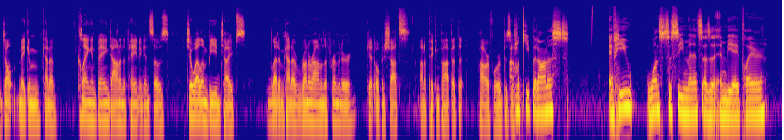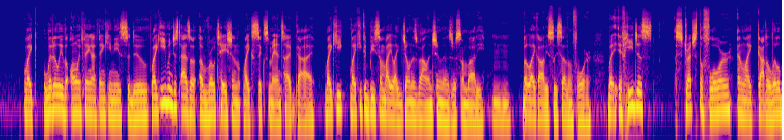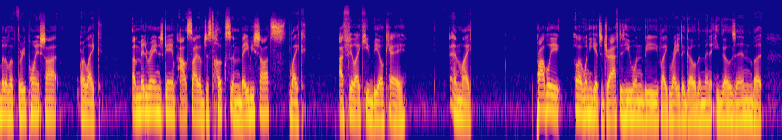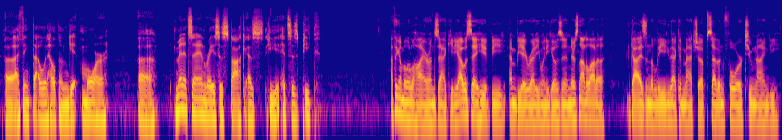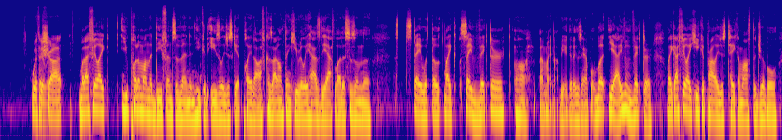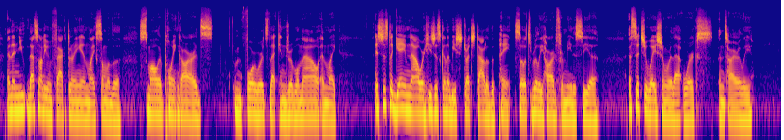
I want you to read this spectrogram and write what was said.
Don't make him kind of clang and bang down in the paint against those Joel Embiid types. Let him kind of run around on the perimeter, get open shots on a pick and pop at the power forward position. I'm gonna keep it honest. If he wants to see minutes as an NBA player, like literally the only thing I think he needs to do, like even just as a, a rotation, like six man type guy, like he like he could be somebody like Jonas Valanciunas or somebody, mm-hmm. but like obviously seven four. But if he just stretched the floor and like got a little bit of a three point shot or like a mid range game outside of just hooks and baby shots, like I feel like he'd be okay and like probably uh, when he gets drafted, he wouldn't be like ready to go the minute he goes in. But uh, I think that would help him get more uh, minutes and raise his stock as he hits his peak. I think I'm a little higher on Zach Edey. I would say he'd be NBA ready when he goes in. There's not a lot of guys in the league that could match up 7'4", 290. with a shot. But I feel like you put him on the defensive end and he could easily just get played off because I don't think he really has the athleticism to stay with those. Like, say Victor. Oh, that might not be a good example, but yeah, even Victor. Like, I feel like he could probably just take him off the dribble, and then you. That's not even factoring in like some of the smaller point guards and forwards that can dribble now, and like. It's just a game now where he's just going to be stretched out of the paint, so it's really hard for me to see a a situation where that works entirely.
